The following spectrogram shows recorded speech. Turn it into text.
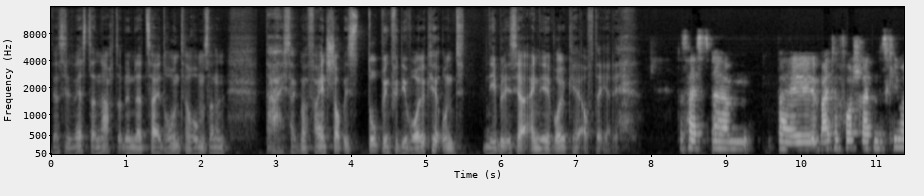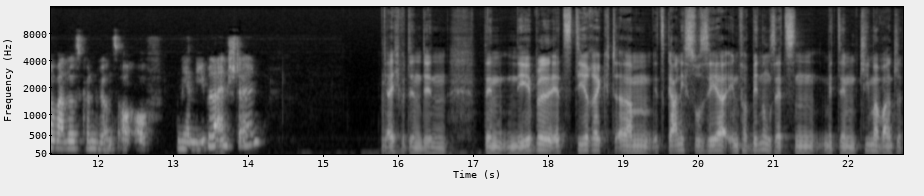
der Silvesternacht oder in der Zeit rundherum, sondern da, ich sag mal, Feinstaub ist Doping für die Wolke und Nebel ist ja eine Wolke auf der Erde. Das heißt, ähm, bei weiter Fortschreiten des Klimawandels können wir uns auch auf mehr Nebel einstellen? Ja, ich würde den, den, den Nebel jetzt direkt ähm, jetzt gar nicht so sehr in Verbindung setzen mit dem Klimawandel.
